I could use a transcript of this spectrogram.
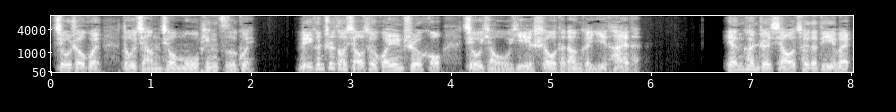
旧社会都讲究母凭子贵，李根知道小翠怀孕之后，就有意收她当个姨太太。眼看着小翠的地位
